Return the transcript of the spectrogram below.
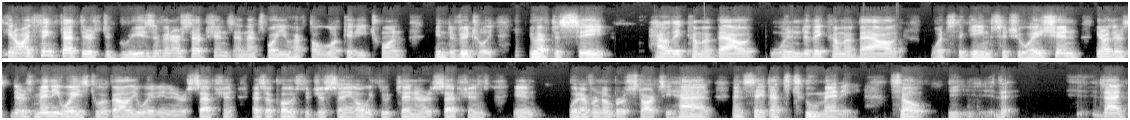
you know, I think that there's degrees of interceptions, and that's why you have to look at each one individually. You have to see how they come about, when do they come about, what's the game situation. You know, there's there's many ways to evaluate an interception as opposed to just saying, oh, we threw 10 interceptions in whatever number of starts he had and say that's too many. So that that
